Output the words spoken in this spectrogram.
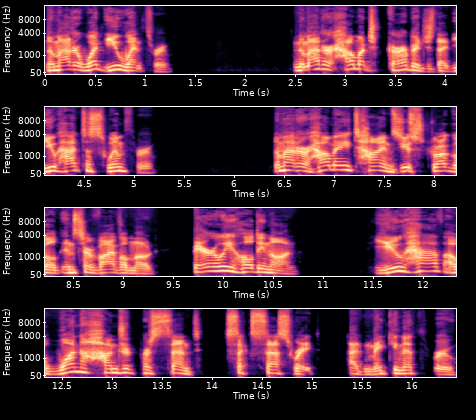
No matter what you went through, no matter how much garbage that you had to swim through, no matter how many times you struggled in survival mode, barely holding on, you have a 100% success rate at making it through.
